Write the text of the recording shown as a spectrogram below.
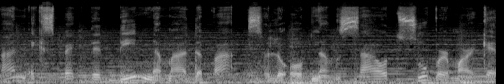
Unexpected din na madapa sa loob ng South Supermarket.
